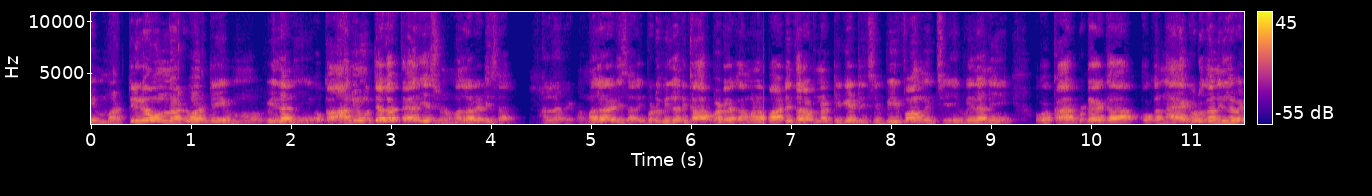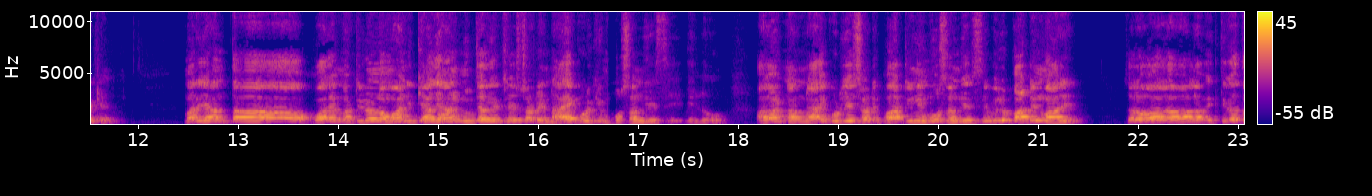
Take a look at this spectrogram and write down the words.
ఈ మట్టిలో ఉన్నటువంటి వీళ్ళని ఒక ఆనిముత్యాలా తయారు చేసిండు మల్లారెడ్డి సార్. మల్లారెడ్డి. సార్. ఇప్పుడు వీళ్ళని కార్పొరేటర్గా మన పార్టీ తరఫున టికెట్ ఇచ్చి బీఫామ్ ఇచ్చి వీళ్ళని ఒక కార్పొరేటర్గా ఒక నాయకుడుగా నిలబెట్టాడు. మరి అంత వాళ్ళ మట్టిలో ఉన్న మాణిక్యాన్ని ఆనిముత్యాలు చేసినటువంటి నాయకుడికి మోసం చేసి వీళ్ళు అలాంటి నాయకుడు చేసినటువంటి పార్టీని మోసం చేసి వీళ్ళు పార్టీని మారి సరే వాళ్ళ వాళ్ళ వ్యక్తిగత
